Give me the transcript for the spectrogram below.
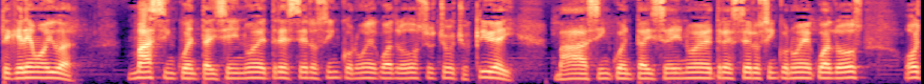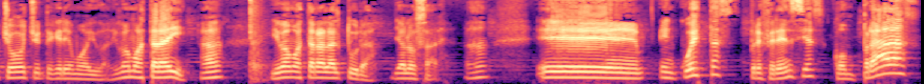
te queremos ayudar. Más 569-3059-4288. Escribe ahí más 56930594288 y te queremos ayudar. Y vamos a estar ahí, ¿ah? y vamos a estar a la altura, ya lo sabes. ¿ah? Eh, encuestas, preferencias, compradas,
